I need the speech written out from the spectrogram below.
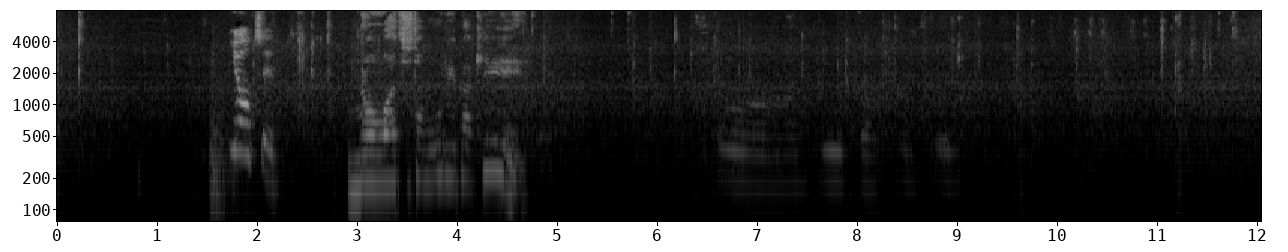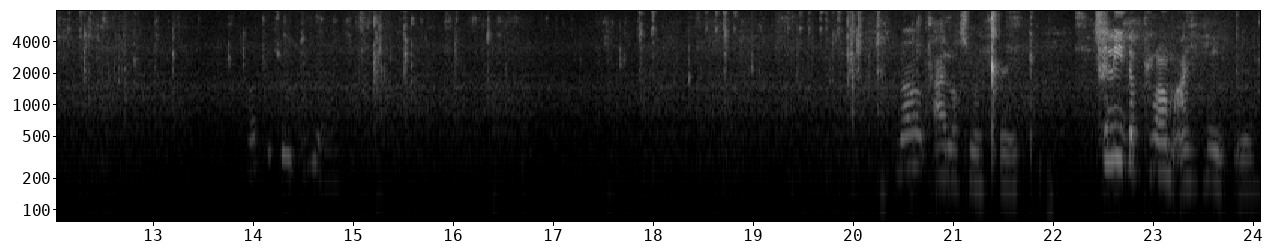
Yolted. No, I just have all the way back here. Oh, he got lucky. How did you do? No, I lost my streak. Tilly the Plum, I hate you.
